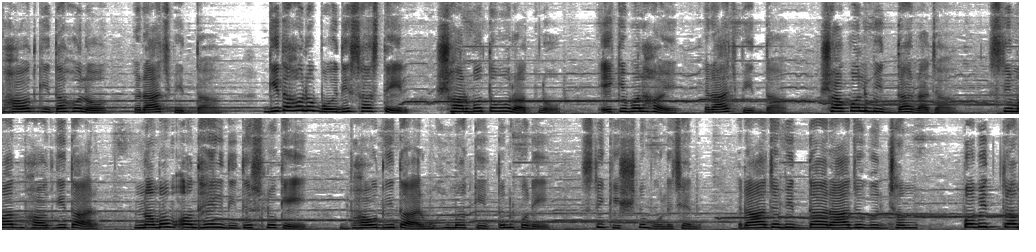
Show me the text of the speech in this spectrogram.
ভাগবত হল রাজবিদ্যা। গীতা হলো বৈদিক শাস্ত্রের সর্বোত্তম রত্ন। একে বলা হয় রাজবিদ্যা। সকল বিদ্যার রাজা। শ্রীমদ্ ভগবদ্গীতার নবম অধ্যায়ের দ্বিতীয় শ্লোকে ভগবদ্গীতার মহিমা কীর্তন করে শ্রীকৃষ্ণ বলেছেন রাজবিদ্যা রাজগুজ্জম পবিত্রম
